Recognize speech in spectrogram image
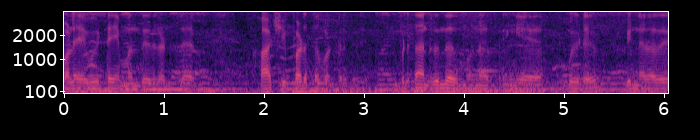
பழைய வீட்டையும் வந்து இதில் இடத்துல காட்சிப்படுத்தப்பட்டிருக்கு. இப்படி தான் இருந்தது முன்னர் இங்கே வீடு. பின்னர் அது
